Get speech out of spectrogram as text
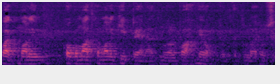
vaikka mä olin koko matkan mä olin kipeänä, että mulla oli paha keuhko, että tulehdus.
